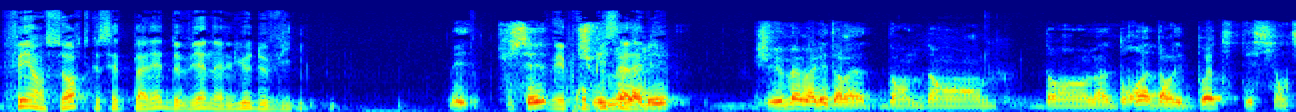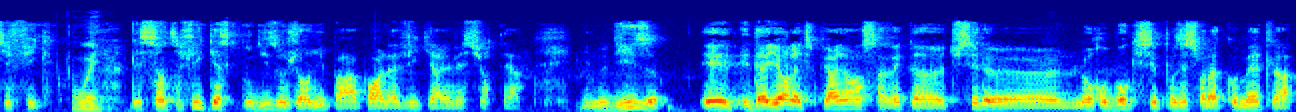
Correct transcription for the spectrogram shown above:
fait en sorte que cette planète devienne un lieu de vie. Mais tu sais, je vais, même aller, je vais même aller dans la dans dans dans la droite, dans les bottes des scientifiques. Oui. Les scientifiques, qu'est-ce qu'ils nous disent aujourd'hui par rapport à la vie qui arrivait sur Terre? Ils nous disent, et, d'ailleurs, l'expérience avec, euh, tu sais, le, le, robot qui s'est posé sur la comète là,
